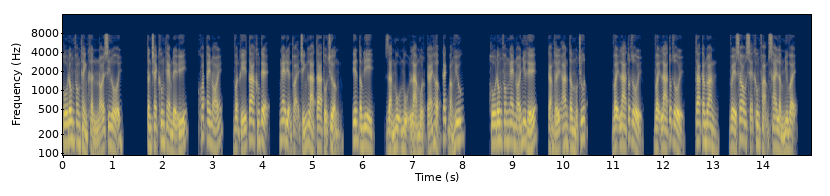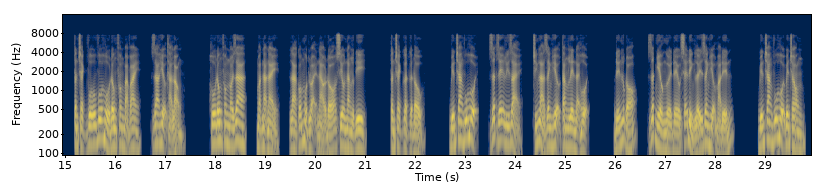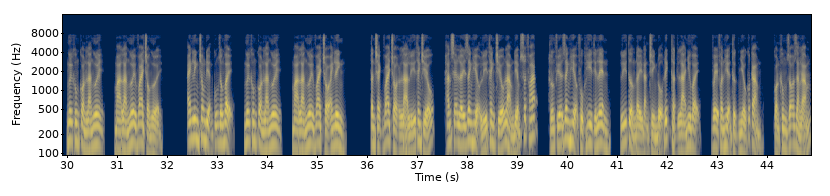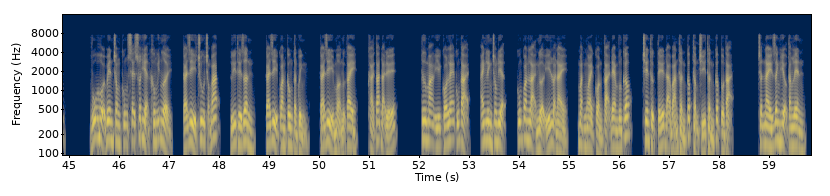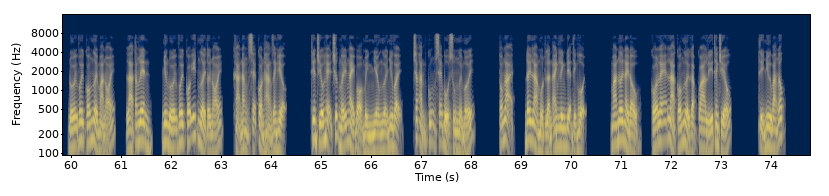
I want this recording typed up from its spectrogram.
Hồ đông phong thành khẩn nói xin lỗi. Tần trạch không thèm để ý, khoát tay nói, vận khí ta không tệ, nghe điện thoại chính là ta tổ trưởng, yên tâm đi, giản mụ mụ là một cái hợp cách bằng hữu. Hồ đông phong nghe nói như thế, cảm thấy an tâm một chút. Vậy là tốt rồi, vậy là tốt rồi, ta cam đoan về sau sẽ không phạm sai lầm như vậy. Tần trạch vỗ vỗ hồ đông phong bà vai, ra hiệu thả lỏng. Hồ đông phong nói ra, mặt nạ này là có một loại nào đó siêu năng lực đi. Tần trạch gật gật đầu. Biến trang vũ hội, rất dễ lý giải, chính là danh hiệu tăng lên đại hội. Đến lúc đó, rất nhiều người đều sẽ đỉnh lấy danh hiệu mà đến. Biến trang vũ hội bên trong, ngươi không còn là ngươi, mà là ngươi vai trò người. Anh linh trong điện cũng giống vậy, ngươi không còn là ngươi, mà là ngươi vai trò anh linh. Tần trạch vai trò là lý thanh chiếu hắn sẽ lấy danh hiệu lý thanh chiếu làm điểm xuất phát, hướng phía danh hiệu phục hy tiến lên, lý tưởng đầy đặn trình độ đích thật là như vậy, về phần hiện thực nhiều cốt cảm, còn không rõ ràng lắm. Vũ hội bên trong cũng sẽ xuất hiện không ít người, cái gì chu trọng bát, lý thế dân, cái gì quan công tần quỳnh, cái gì mở ngược tay, khải tát đại đế. Tư ma ý có lẽ cũng tại, anh linh trong điện, cũng quan lại ngựa ý loại này, mặt ngoài còn tại đem vương cấp, trên thực tế đã bán thần cấp thậm chí thần cấp tồn tại. Trận này danh hiệu tăng lên, đối với có người mà nói, là tăng lên, nhưng đối với có ít người tới nói, khả năng sẽ còn hàng danh hiệu. Thiên chiếu hệ trước mấy ngày bỏ mình nhiều người như vậy chắc hẳn cũng sẽ bổ sung người mới. Tóm lại, đây là một lần anh linh điện thịnh hội. Mà nơi này đầu, có lẽ là có người gặp qua lý thanh chiếu. Thì như bang đốc,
